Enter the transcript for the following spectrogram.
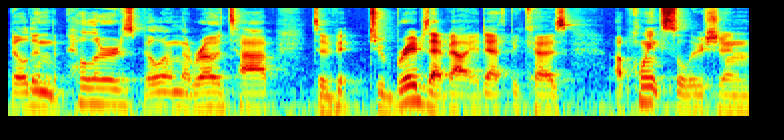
build in the pillars, build in the road top to, to bridge that valley of death? Because a point solution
